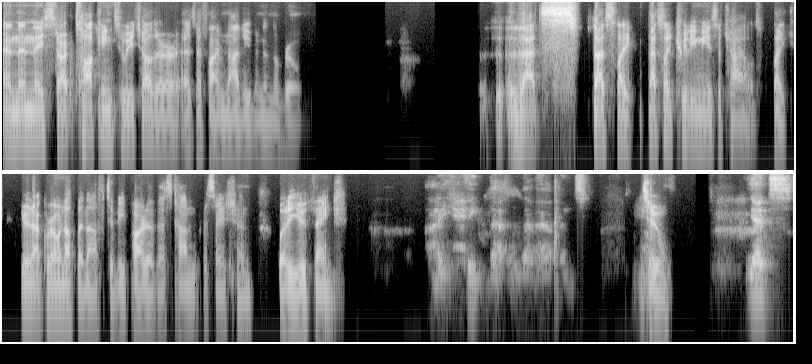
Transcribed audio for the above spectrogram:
And then they start talking to each other as if I'm not even in the room. That's that's like that's like treating me as a child. Like you're not grown up enough to be part of this conversation. What do you think? I hate that when that happens. Me too. Yeah, it's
